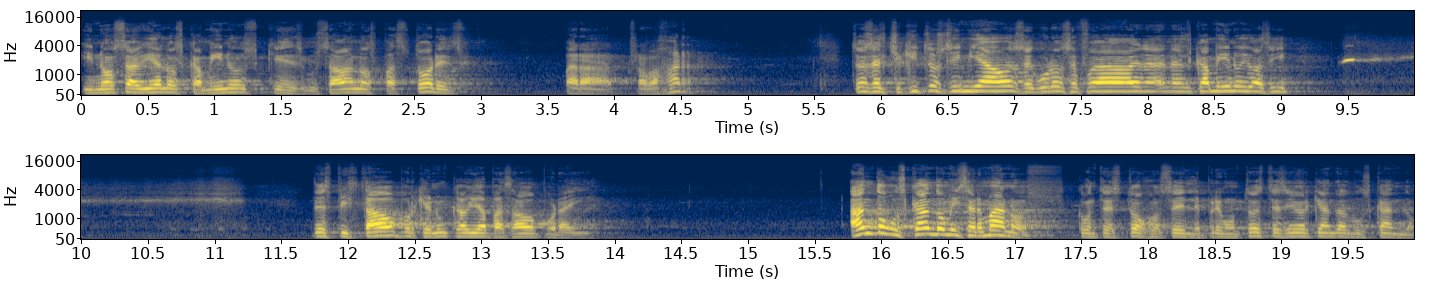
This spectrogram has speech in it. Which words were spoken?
y no sabía los caminos que usaban los pastores para trabajar. Entonces el chiquito simiado seguro se fue en el camino, iba así, despistado porque nunca había pasado por ahí. Ando buscando a mis hermanos, contestó José. Le preguntó este señor que andas buscando.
